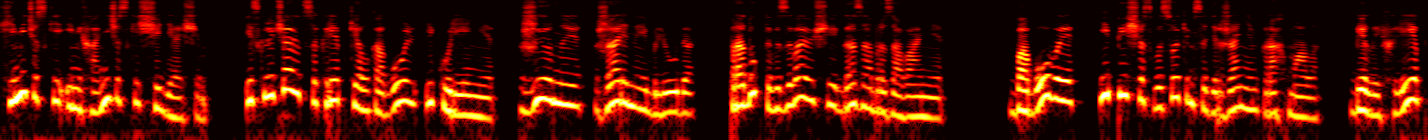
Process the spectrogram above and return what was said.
химически и механически щадящим. Исключаются крепкий алкоголь и курение, жирные, жареные блюда, продукты, вызывающие газообразование, бобовые и пища с высоким содержанием крахмала, белый хлеб,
